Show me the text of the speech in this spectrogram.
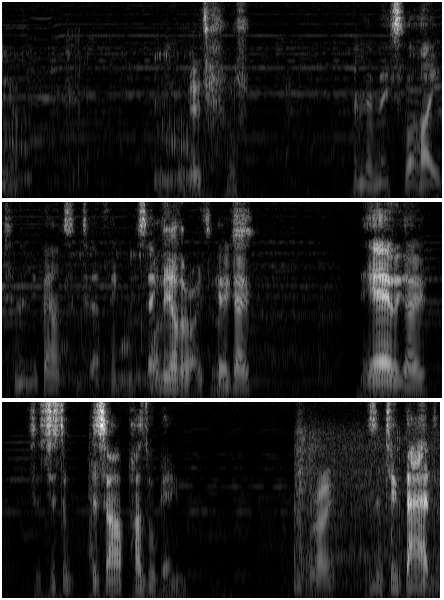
Yeah. Go down. And then they slide, and then they bounce into that thing. What are the other items? Here we go. There we go. So it's just a bizarre puzzle game. Right. Isn't too bad.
